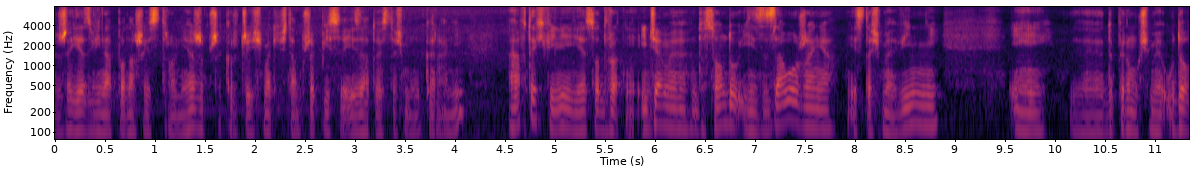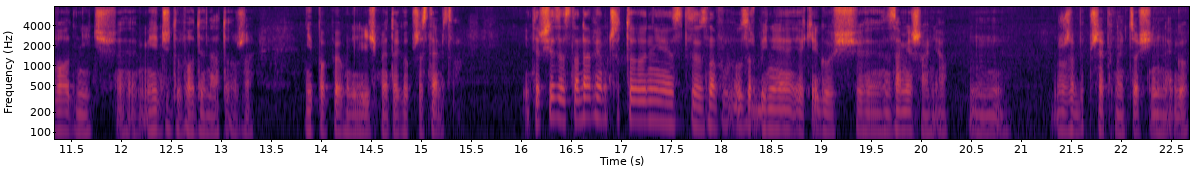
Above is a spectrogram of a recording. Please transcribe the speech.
że jest wina po naszej stronie, że przekroczyliśmy jakieś tam przepisy i za to jesteśmy ukarani. A w tej chwili jest odwrotnie. Idziemy do sądu i z założenia jesteśmy winni i e, dopiero musimy udowodnić, e, mieć dowody na to, że nie popełniliśmy tego przestępstwa. I też się zastanawiam, czy to nie jest znowu zrobienie jakiegoś e, zamieszania, mm, żeby przepchnąć coś innego.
